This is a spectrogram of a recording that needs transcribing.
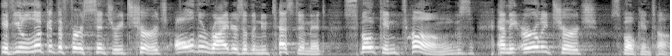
if you look at the first century church, all the writers of the New Testament spoke in tongues, and the early church spoke in tongues.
